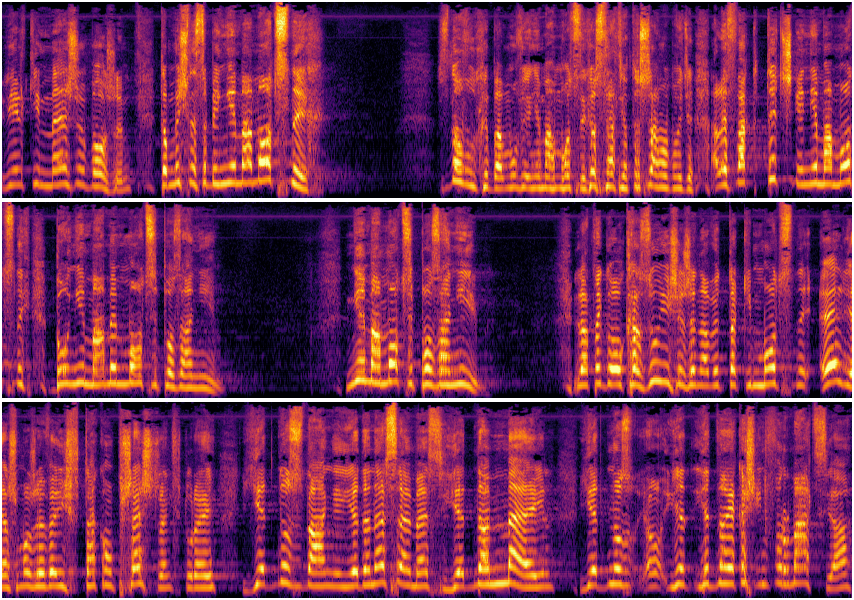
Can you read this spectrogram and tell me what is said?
wielkim mężu Bożym, to myślę sobie, nie ma mocnych. Znowu chyba mówię, nie ma mocnych. Ostatnio to samo powiedziałem. Ale faktycznie nie ma mocnych, bo nie mamy mocy poza Nim. Nie ma mocy poza Nim. Dlatego okazuje się, że nawet taki mocny Eliasz może wejść w taką przestrzeń, w której jedno zdanie, jeden SMS, jedna mail, jedno, jedna jakaś informacja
